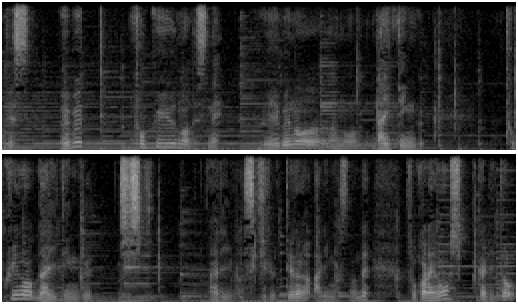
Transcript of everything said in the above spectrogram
めです。Web 特有のですねウェブのあのライティング。特有のライティング知識。あるいはスキルっていうのがありますのでそこら辺をしっかりと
